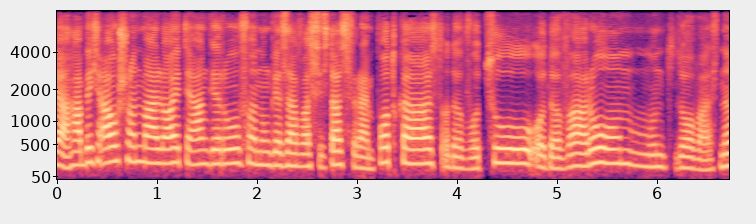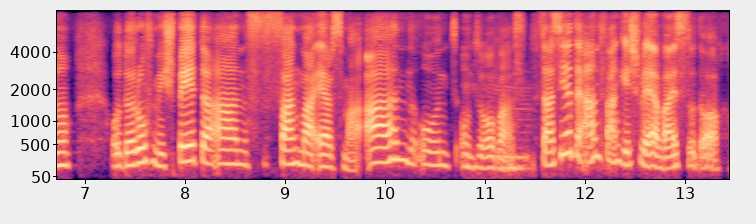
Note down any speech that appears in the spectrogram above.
ja, habe ich auch schon mal Leute angerufen und gesagt, was ist das für ein Podcast oder wozu oder warum und sowas, ne? Oder ruf mich später an, fang mal erstmal an und, und sowas. Mhm. Das hier der Anfang ist schwer, weißt du doch.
